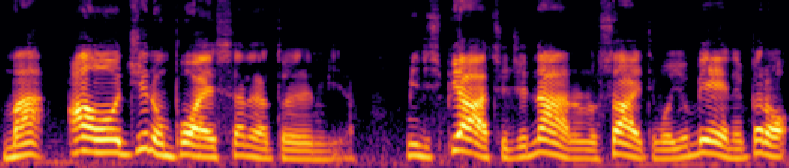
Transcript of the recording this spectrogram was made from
Ma a oggi non può essere allenatore del Milan mi dispiace Gennaro, lo sai, ti voglio bene, però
